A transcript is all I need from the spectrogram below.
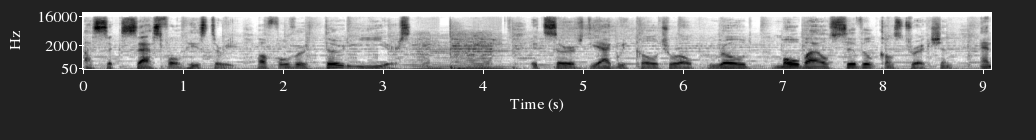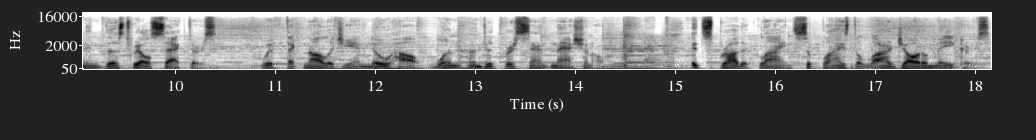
A successful history of over 30 years. It serves the agricultural, road, mobile civil construction and industrial sectors with technology and know-how 100% national. Its product line supplies the large automakers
